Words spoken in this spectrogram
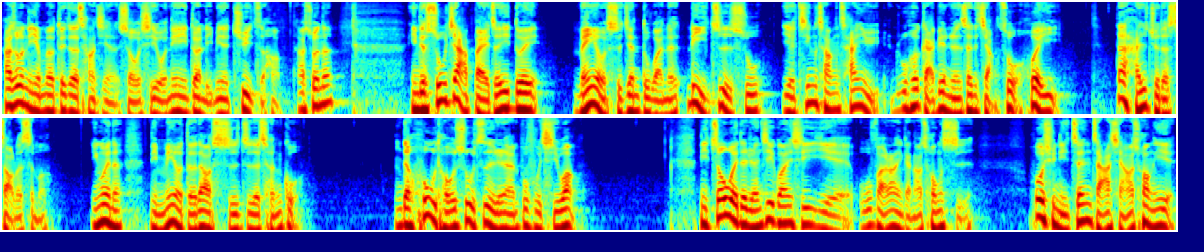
他说：“你有没有对这个场景很熟悉？”我念一段里面的句子哈。他说呢：“你的书架摆着一堆没有时间读完的励志书，也经常参与如何改变人生的讲座会议，但还是觉得少了什么。因为呢，你没有得到实质的成果，你的户头数字仍然不符期望，你周围的人际关系也无法让你感到充实。或许你挣扎想要创业，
